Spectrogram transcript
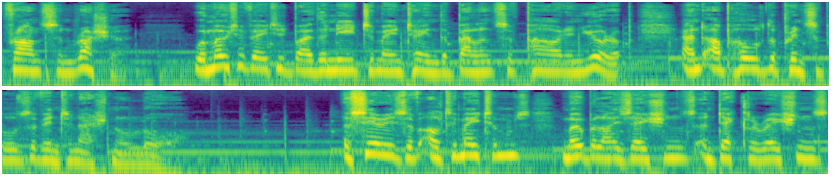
France and Russia, were motivated by the need to maintain the balance of power in Europe and uphold the principles of international law. A series of ultimatums, mobilizations and declarations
